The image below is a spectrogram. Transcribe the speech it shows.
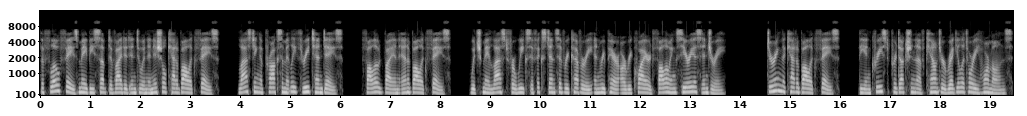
The flow phase may be subdivided into an initial catabolic phase, lasting approximately 3-10 days, followed by an anabolic phase, which may last for weeks if extensive recovery and repair are required following serious injury. During the catabolic phase, the increased production of counter-regulatory hormones,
